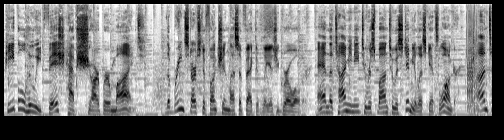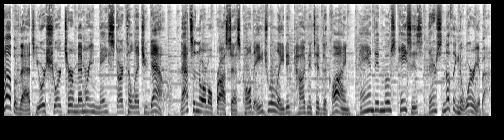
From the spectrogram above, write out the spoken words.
People who eat fish have sharper minds. The brain starts to function less effectively as you grow older, and the time you need to respond to a stimulus gets longer. On top of that, your short term memory may start to let you down. That's a normal process called age related cognitive decline, and in most cases, there's nothing to worry about.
